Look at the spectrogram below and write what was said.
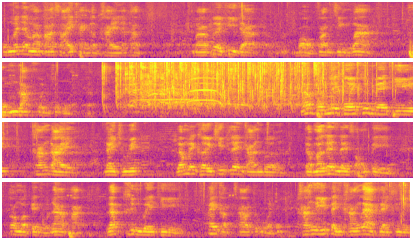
ผมไม่ได้มาปราศัยแข่งกับใครนะครับ มาเพื่อที่จะบอกความจริงว่า ผมรักคนชะอวดครับ แล้วผมไม่เคยขึ้นเวทีครั้งใดในชีวิต แล้วไม่เคยคิดเล่นการเมือง แต่มาเล่นได้สองปี ก็มาเป็นหัวหน้าพัก และขึ้นเวทีให้กับชาวชะอวดครั้งนี้เป็นครั้งแรกในชีวิต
